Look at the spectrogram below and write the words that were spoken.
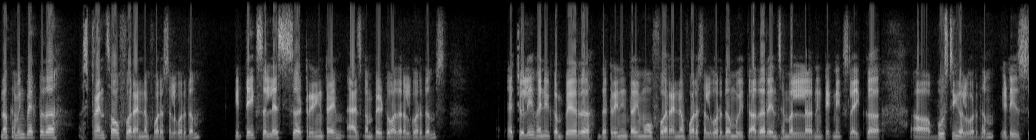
Now coming back to the strengths of random forest algorithm, it takes less uh, training time as compared to other algorithms. Actually, when you compare uh, the training time of uh, random forest algorithm with other ensemble learning techniques like uh, uh, boosting algorithm, it is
